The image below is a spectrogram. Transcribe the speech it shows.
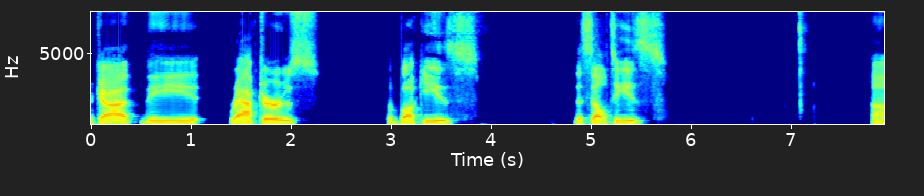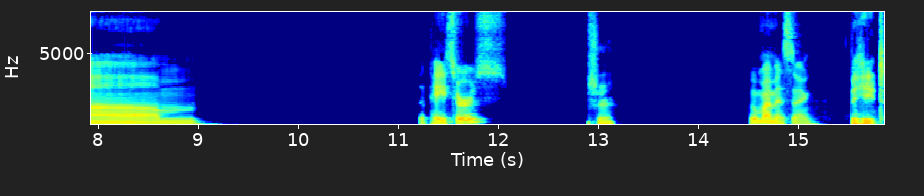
I got the Raptors, the Buckies, the Celtics, um, the Pacers. Sure. Who am I missing? the Heat.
